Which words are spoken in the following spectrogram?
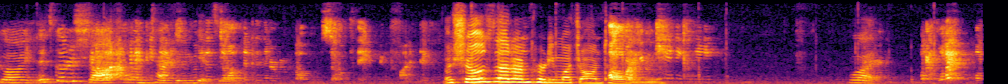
keep going. Let's go to shop I'm when gonna be nice. Typhoon gets gonna here. it in their phone so they can it. It shows that I'm pretty much on Oh, top are of you you. kidding me? What? Wait, what? Oh.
